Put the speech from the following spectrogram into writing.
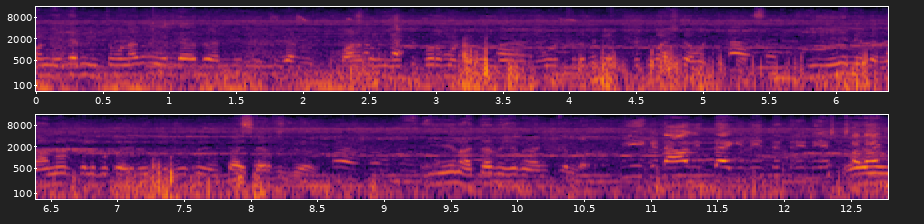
ಒಂದು ಎಲ್ಲ ನಿಂತ್ಕೊಂಡಾದ್ರೆ ಎಲ್ಲಾದ್ರೂ ಅಲ್ಲಿ ನಿಂತಿದ್ದಾರೆ ಭಾಳ ಒಂದು ಎಷ್ಟು ಕಿಲೋಮೀಟರ್ ಒಂದು ಏಳು ಕಿಲೋಮೀಟರ್ ಎಂಟು ಕಿಲೋಮೀಟರ್ ಅಷ್ಟೇ ಈಗ ಏನಿಲ್ಲ ನಾನ್ನೂರು ಕಿಲೋಮೀಟರ್ ಐನೂರು ಕಿಲೋಮೀಟರ್ ಇಂಥ ಆಚಾರ ಏನು ಆಚಾರ ಏನು ಅಂತಿಲ್ಲ ಈಗ ನಾವಿದ್ದಾಗಿದೆ ಇದ್ದಿದ್ರೆ ಎಷ್ಟು ಚೆನ್ನಾಗಿ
